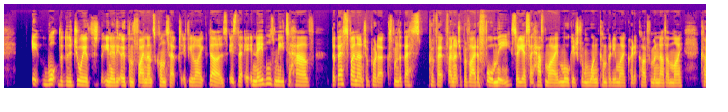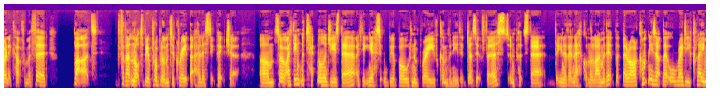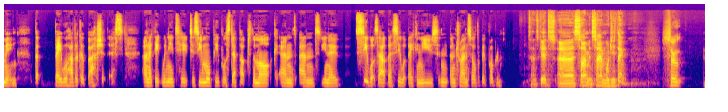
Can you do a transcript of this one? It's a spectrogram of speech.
it, what the, the joy of you know the open finance concept, if you like, does is that it enables me to have the best financial products from the best financial provider for me. So, yes, I have my mortgage from one company, my credit card from another, my current account from a third. But for that not to be a problem to create that holistic picture. Um, so I think the technology is there. I think yes, it will be a bold and a brave company that does it first and puts their you know their neck on the line with it. But there are companies out there already claiming that they will have a good bash at this, and I think we need to to see more people step up to the mark and and you know see what's out there, see what they can use, and, and try and solve a big problem. Sounds good. Uh, Simon, Sam, what do you think? So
